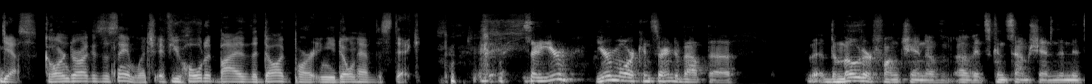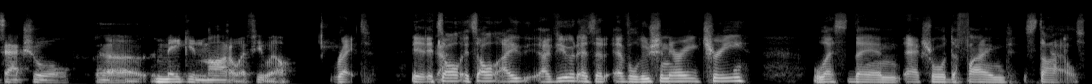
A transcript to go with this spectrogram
Yes, corn dog is a sandwich if you hold it by the dog part and you don't have the stick. So you're you're more concerned about the the, motor function of, of its consumption than its actual uh, make and model, if you will. Right. It, it's all. It's all. I I view it as an evolutionary tree, less than actual defined styles,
